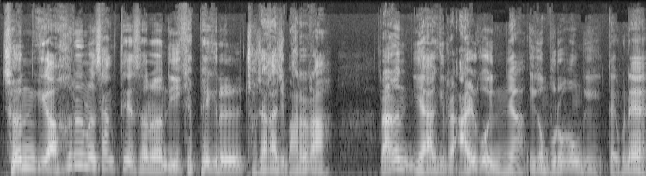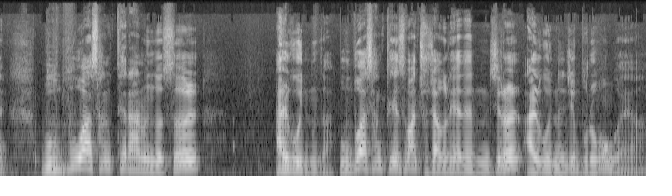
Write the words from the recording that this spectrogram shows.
전기가 흐르는 상태에서는 이 개폐기를 조작하지 말아라. 라는 이야기를 알고 있느냐 이거 물어본 거기 때문에 무부하 상태라는 것을 알고 있는가? 무부하 상태에서만 조작을 해야 되는지를 알고 있는지 물어본 거예요.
